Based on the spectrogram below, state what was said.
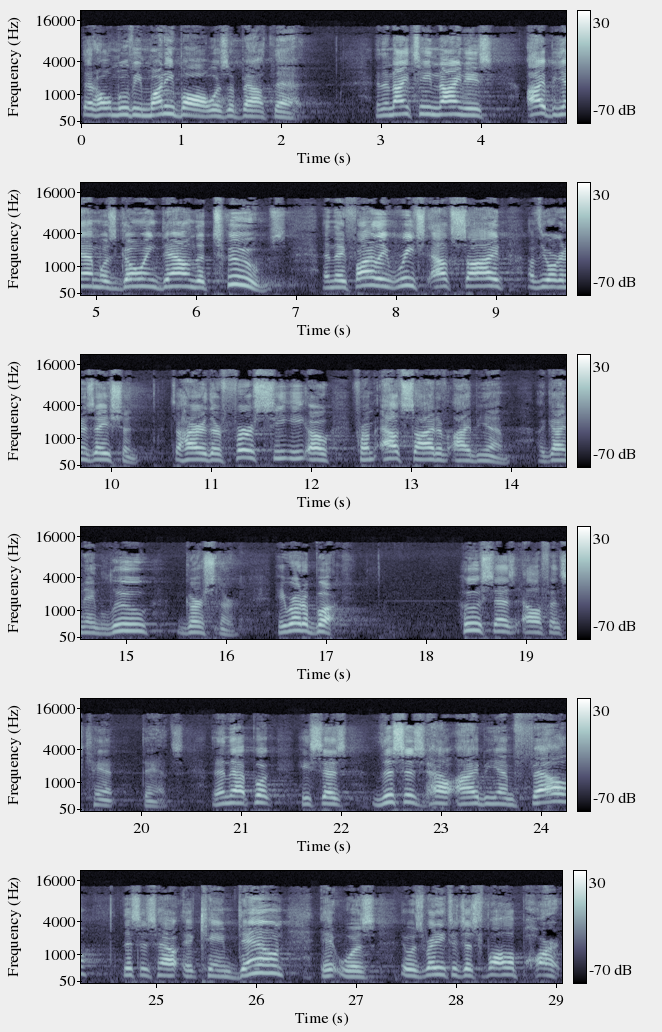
that whole movie Moneyball was about that. In the 1990s, IBM was going down the tubes, and they finally reached outside of the organization to hire their first CEO from outside of IBM, a guy named Lou Gerstner. He wrote a book, Who Says Elephants Can't Dance? And in that book, he says, This is how IBM fell. This is how it came down. It was, it was ready to just fall apart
